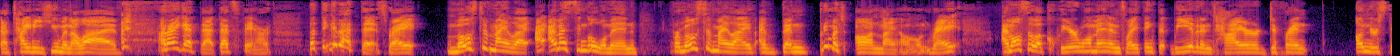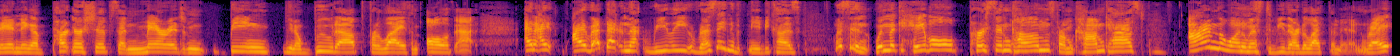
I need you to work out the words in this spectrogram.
a tiny human alive. And I get that. That's fair. But think about this, right? Most of my life, I, I'm a single woman. For most of my life, I've been pretty much on my own, right? I'm also a queer woman, and so I think that we have an entire different understanding of partnerships and marriage and being, you know, booed up for life and all of that. And I, I read that and that really resonated with me because listen, when the cable person comes from Comcast, I'm the one who has to be there to let them in, right?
